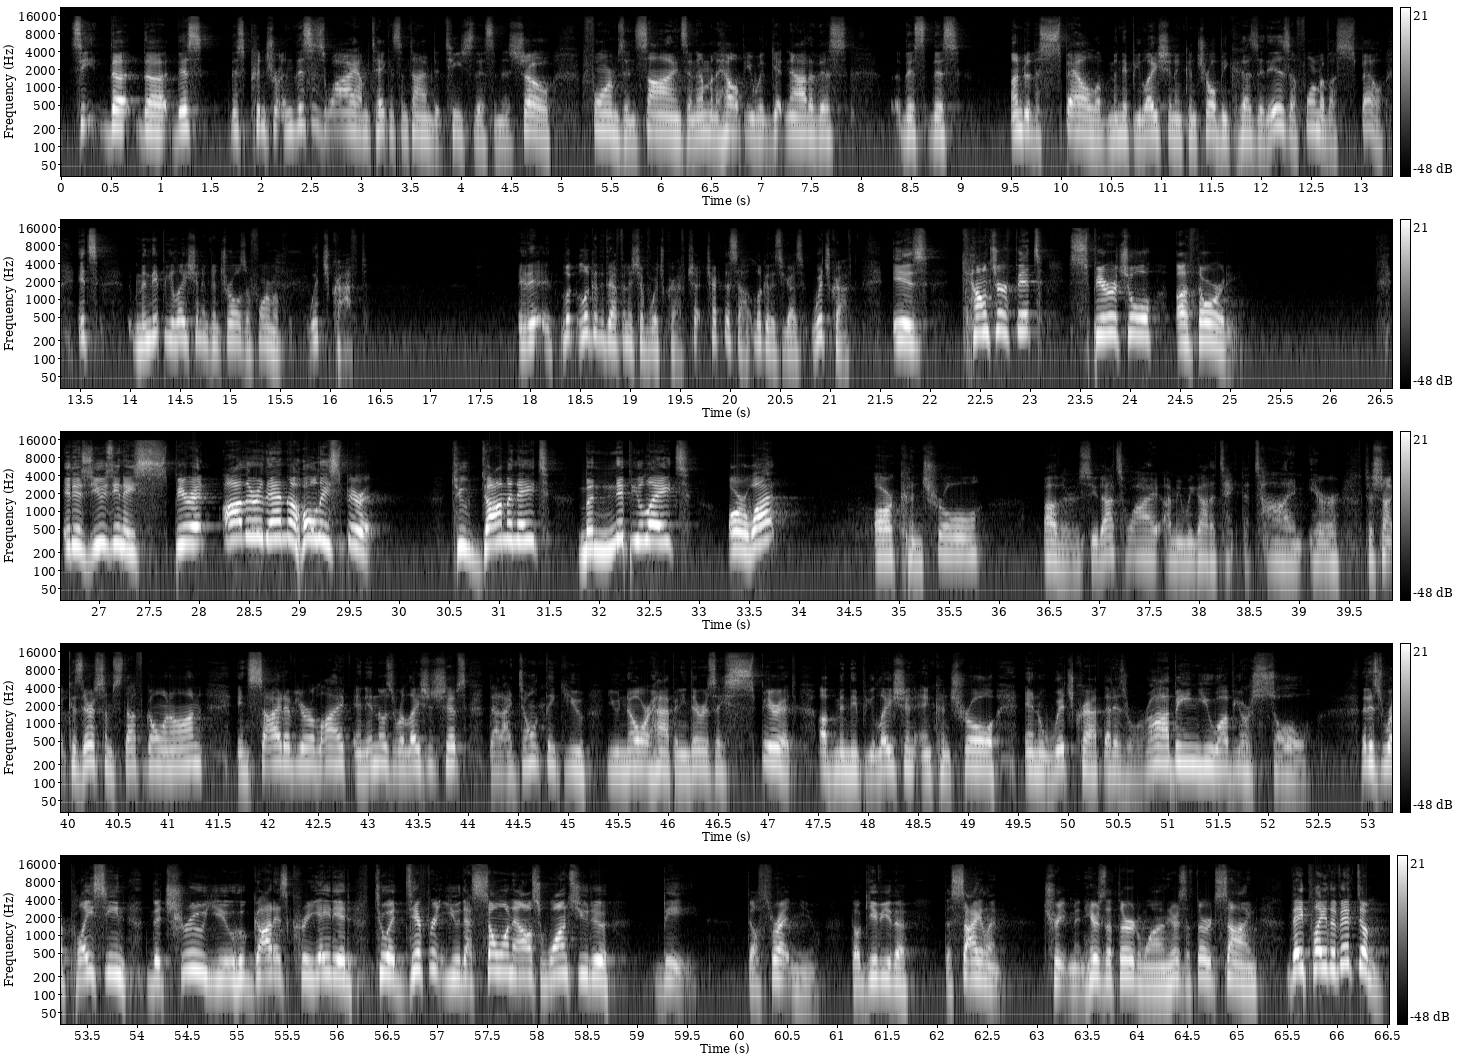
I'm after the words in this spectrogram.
See, the, the, this, this control, and this is why I'm taking some time to teach this and to show forms and signs, and I'm going to help you with getting out of this, this, this under the spell of manipulation and control because it is a form of a spell. It's manipulation and control is a form of witchcraft. It, it, look, look at the definition of witchcraft. Check, check this out. Look at this, you guys. Witchcraft is counterfeit spiritual authority. It is using a spirit other than the Holy Spirit to dominate, manipulate, or what? Or control others. See, that's why, I mean, we got to take the time here to shine, because there's some stuff going on inside of your life and in those relationships that I don't think you, you know are happening. There is a spirit of manipulation and control and witchcraft that is robbing you of your soul. That is replacing the true you who God has created to a different you that someone else wants you to be. They'll threaten you, they'll give you the, the silent treatment. Here's the third one. Here's the third sign. They play the victim.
